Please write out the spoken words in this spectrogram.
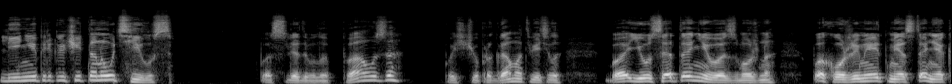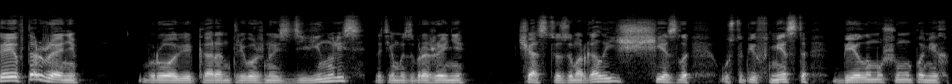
линию переключить на Наутилус? Последовала пауза, после чего программа ответила — Боюсь, это невозможно. Похоже, имеет место некое вторжение. Брови Карен тревожно сдвинулись, затем изображение часто заморгало и исчезло, уступив место белому шуму помех.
